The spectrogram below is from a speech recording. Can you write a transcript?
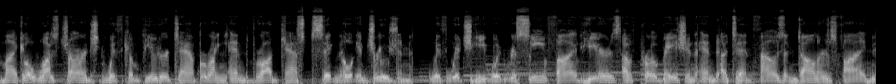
Michael was charged with computer tampering and broadcast signal intrusion, with which he would receive five years of probation and a $10,000 fine.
